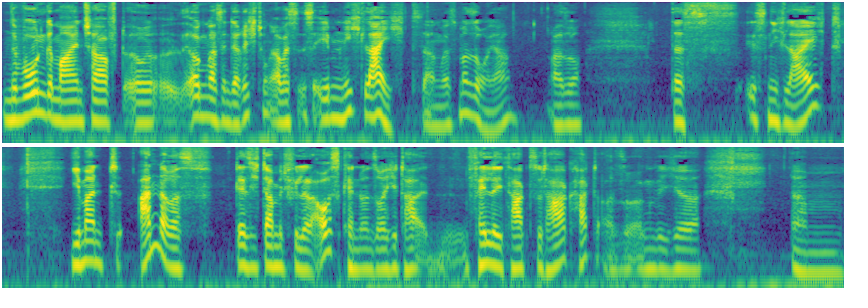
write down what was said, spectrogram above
eine Wohngemeinschaft, äh, irgendwas in der Richtung, aber es ist eben nicht leicht, sagen wir es mal so, ja. Also das ist nicht leicht. Jemand anderes, der sich damit vielleicht auskennt und solche Ta Fälle Tag zu Tag hat, also irgendwelche ähm,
